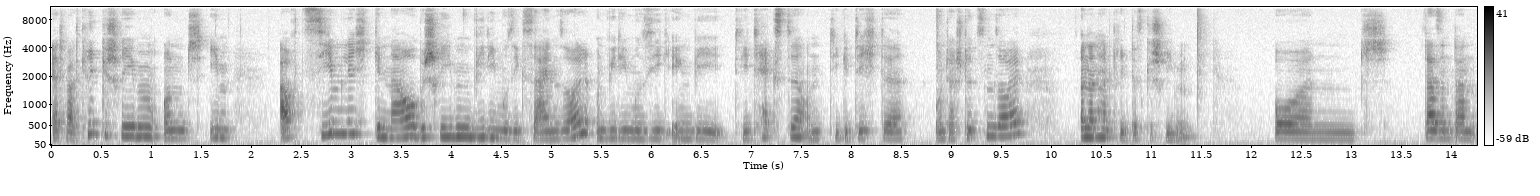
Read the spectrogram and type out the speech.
Edward Krieg geschrieben und ihm auch ziemlich genau beschrieben, wie die Musik sein soll und wie die Musik irgendwie die Texte und die Gedichte unterstützen soll. Und dann hat Krieg das geschrieben. Und da sind dann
